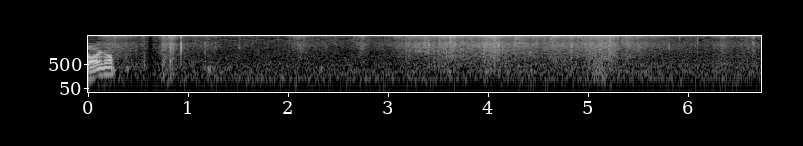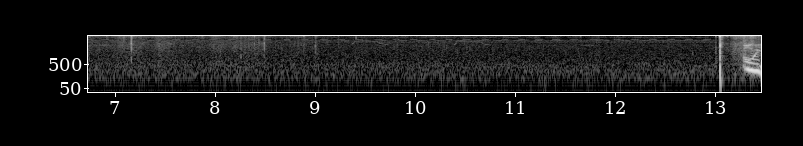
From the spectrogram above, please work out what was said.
ร้อยครับ อุ้ย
